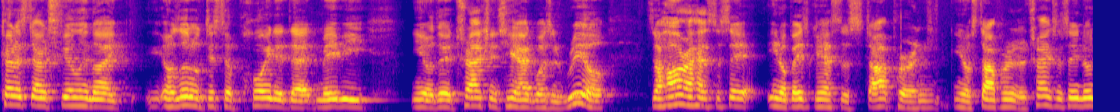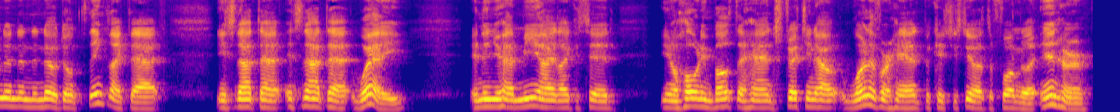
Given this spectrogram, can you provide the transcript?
kind of starts feeling like a little disappointed that maybe you know the attraction she had wasn't real, Zahara has to say you know basically has to stop her and you know stop her in her tracks and say no no no no no don't think like that. It's not that it's not that way. And then you have Mei, like I said, you know, holding both the hands, stretching out one of her hands because she still has the formula in her,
